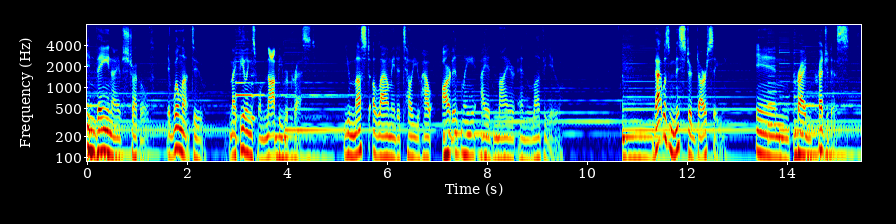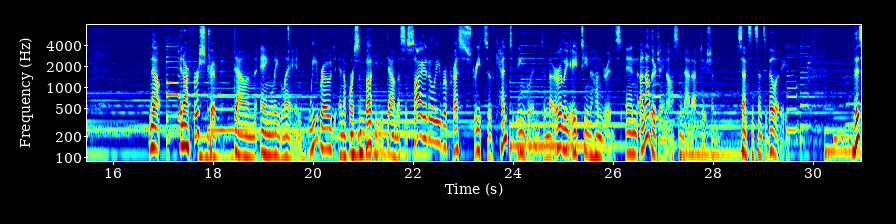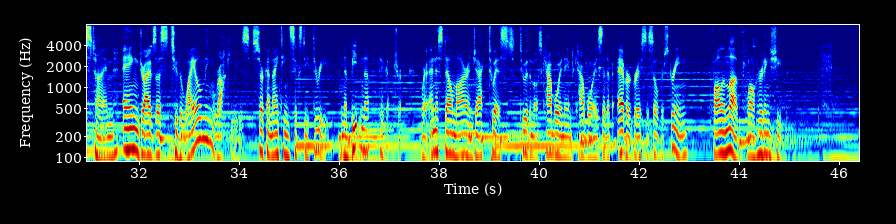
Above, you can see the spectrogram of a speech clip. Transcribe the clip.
In vain I have struggled. It will not do. My feelings will not be repressed. You must allow me to tell you how ardently I admire and love you. That was Mr. Darcy in Pride and Prejudice. Now, in our first trip down Ang Lee Lane, we rode in a horse and buggy down the societally repressed streets of Kent, England in the early 1800s in another Jane Austen adaptation, Sense and Sensibility. This time, Ang drives us to the Wyoming Rockies circa 1963 in a beaten up pickup truck, where Ennis Del Mar and Jack Twist, two of the most cowboy named cowboys that have ever graced the silver screen, fall in love while herding sheep.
